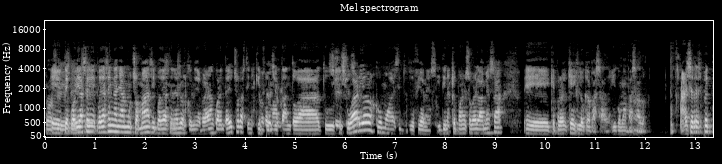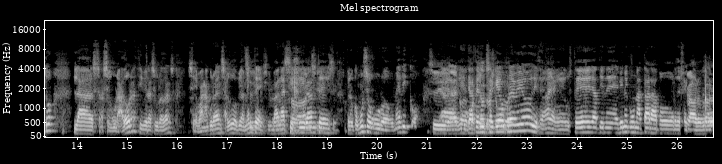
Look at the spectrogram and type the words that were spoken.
Bueno, eh, te sí, podías, sí. podías engañar mucho más y podías tenerlo escondido. Pero ahora en 48 horas tienes que informar tanto a tus usuarios como a las instituciones y tienes que poner sobre la mesa eh, qué, qué es lo que ha pasado y cómo ha pasado. A ese respecto, las aseguradoras, ciberaseguradoras, se van a curar en salud, obviamente. Sí, sí, van a exigir antes, sí. pero como un seguro médico. Eh, como te hacen un chequeo seguro. previo y dicen, "Ay, que usted ya tiene, viene con una tara por defecto. Claro, claro,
